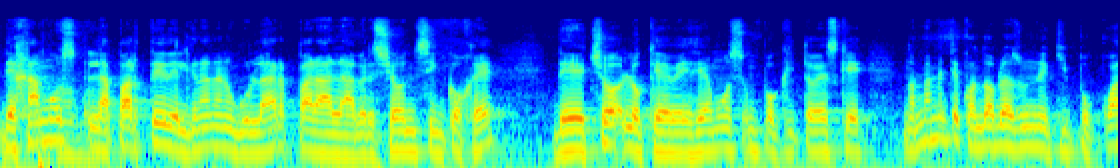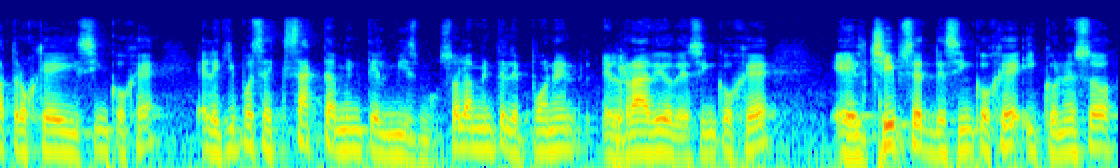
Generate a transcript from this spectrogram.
Dejamos la parte del gran angular para la versión 5G. De hecho, lo que veíamos un poquito es que normalmente cuando hablas de un equipo 4G y 5G, el equipo es exactamente el mismo. Solamente le ponen el radio de 5G, el chipset de 5G y con eso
